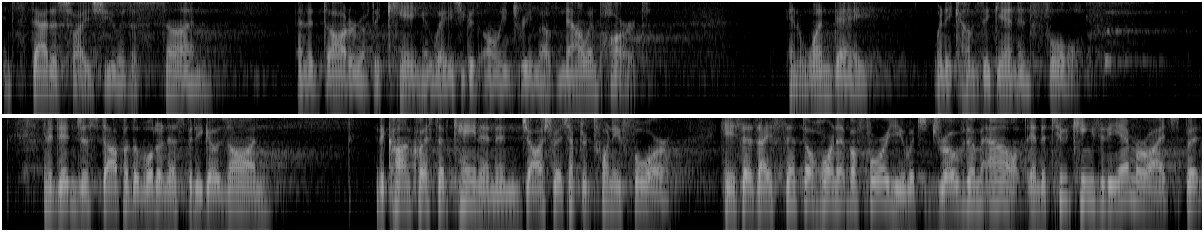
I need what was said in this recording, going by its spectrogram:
and satisfies you as a son and a daughter of the King in ways you could only dream of, now in part and one day when he comes again in full. And it didn't just stop at the wilderness, but he goes on. The conquest of Canaan in Joshua chapter 24. He says, I sent the hornet before you, which drove them out, and the two kings of the Amorites, but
